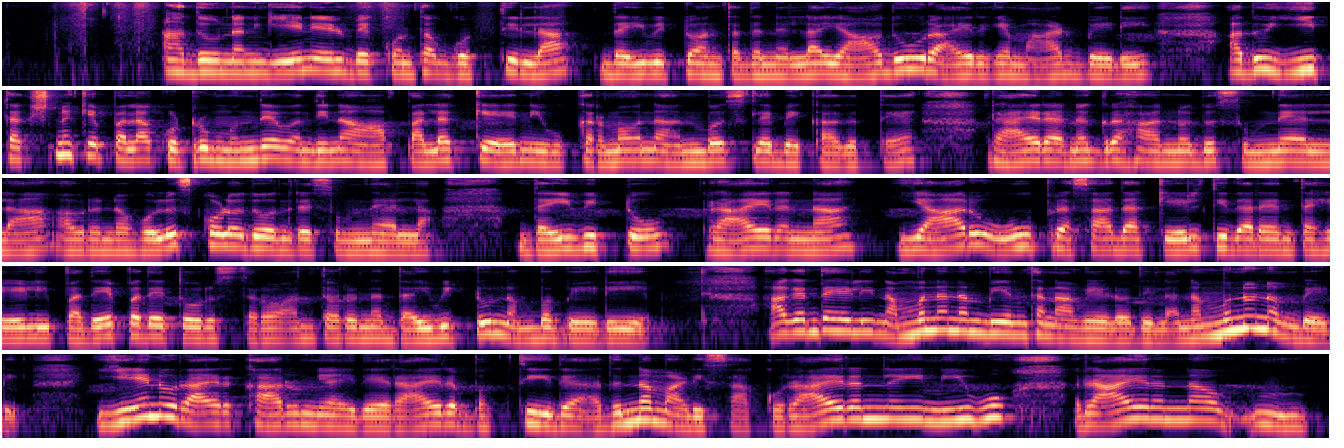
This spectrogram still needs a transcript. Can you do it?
ಅದು ನನಗೆ ಏನು ಹೇಳಬೇಕು ಅಂತ ಗೊತ್ತಿಲ್ಲ. ದಯವಿಟ್ಟು ಅಂಥದ್ದನ್ನೆಲ್ಲ ಯಾವುದೂ ರಾಯರಿಗೆ ಮಾಡಬೇಡಿ. ಅದು ಈ ತಕ್ಷಣಕ್ಕೆ ಫಲ ಕೊಟ್ಟರು ಮುಂದೆ ಒಂದಿನ ಆ ಫಲಕ್ಕೆ ನೀವು ಕರ್ಮವನ್ನು ಅನುಭವಿಸಲೇಬೇಕಾಗುತ್ತೆ. ರಾಯರ ಅನುಗ್ರಹ ಅನ್ನೋದು ಸುಮ್ಮನೆ ಅಲ್ಲ, ಅವರನ್ನು ಹೊಲಿಸ್ಕೊಳ್ಳೋದು ಅಂದರೆ ಸುಮ್ಮನೆ ಅಲ್ಲ. ದಯವಿಟ್ಟು ರಾಯರನ್ನು ಯಾರು ಹೂ ಪ್ರಸಾದ ಕೇಳ್ತಿದ್ದಾರೆ ಅಂತ ಹೇಳಿ ಪದೇ ಪದೇ ತೋರಿಸ್ತಾರೋ ಅಂಥವ್ರನ್ನ ದಯವಿಟ್ಟು ನಂಬಬೇಡಿ. ಹಾಗಂತ ಹೇಳಿ ನಮ್ಮನ್ನು ನಂಬಿ ಅಂತ ನಾವು ಹೇಳೋದಿಲ್ಲ, ನಮ್ಮನ್ನು ನಂಬೇಡಿ. ಏನು ರಾಯರ ಕಾರುಣ್ಯ ಇದೆ, ರಾಯರ ಭಕ್ತಿ ಇದೆ, ಅದನ್ನು ಮಾಡಿ ಸಾಕು. ರಾಯರನ್ನೇ ನೀವು, ರಾಯರನ್ನು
